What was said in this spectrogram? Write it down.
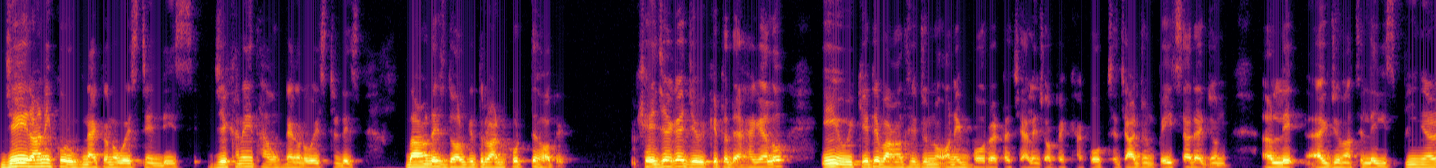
যেই রানই করুক না কেন ওয়েস্ট ইন্ডিজ যেখানেই থাকুক না কেন ওয়েস্ট ইন্ডিজ বাংলাদেশ দল কিন্তু রান করতে হবে। সেই জায়গায় যে উইকেটটা দেখা গেল, এই উইকেটে বাংলাদেশের জন্য অনেক বড় একটা চ্যালেঞ্জ অপেক্ষা করছে। চারজন পেসার একজন একজন আছে লেগ স্পিনার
